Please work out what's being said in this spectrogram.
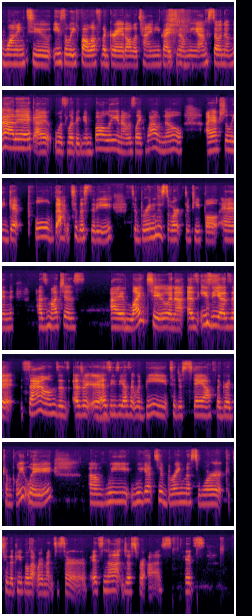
wanting to easily fall off the grid all the time. You guys know me, I'm so nomadic. I was living in Bali and I was like, wow, no, I actually get pulled back to the city to bring this work to people. And as much as I like to, and uh, as easy as it sounds, as as as easy as it would be to just stay off the grid completely, um, we we get to bring this work to the people that we're meant to serve. It's not just for us. It's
